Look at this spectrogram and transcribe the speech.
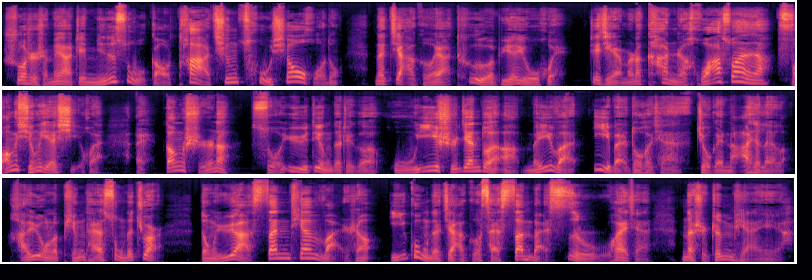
说是什么呀？这民宿搞踏青促销活动，那价格呀特别优惠。这姐们儿呢看着划算呀，房型也喜欢，哎，当时呢所预定的这个五一时间段啊，每晚一百多块钱就给拿下来了，还用了平台送的券儿。等于啊，三天晚上一共的价格才三百四十五块钱，那是真便宜啊！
